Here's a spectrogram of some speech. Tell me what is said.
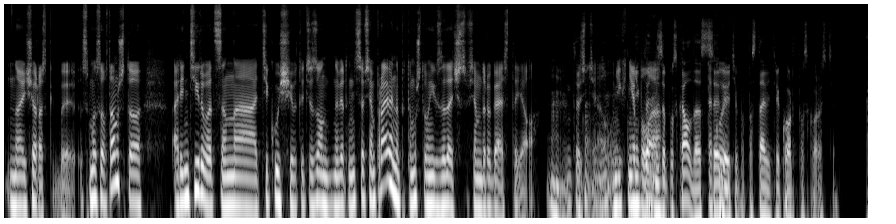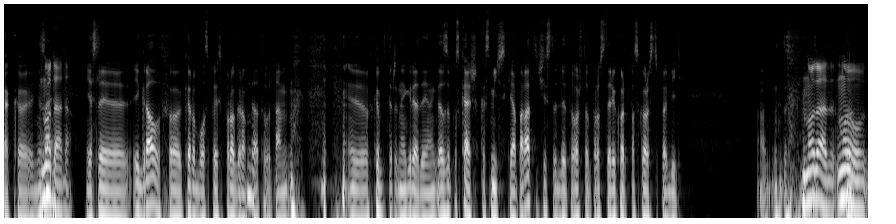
Но еще раз, как бы, смысл в том, что ориентироваться на текущие вот эти зонды, наверное, не совсем правильно, потому что у них задача совсем другая стояла. Mm-hmm. То, есть, есть у них не никто было не запускал, да, с такой... целью, типа, поставить рекорд по скорости. Как, э, не ну знаю, ну, да, да. если играл в Kerbal Space Program, да, то там в компьютерной игре, да, иногда запускаешь космические аппараты чисто для того, чтобы просто рекорд по скорости побить. Ну да, ну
